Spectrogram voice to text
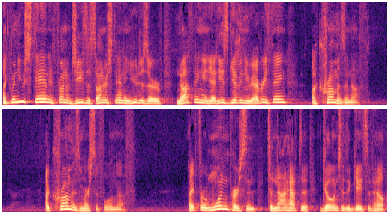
Like, when you stand in front of Jesus, understanding you deserve nothing, and yet he's given you everything, a crumb is enough. A crumb is merciful enough. Right? For one person to not have to go into the gates of hell,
